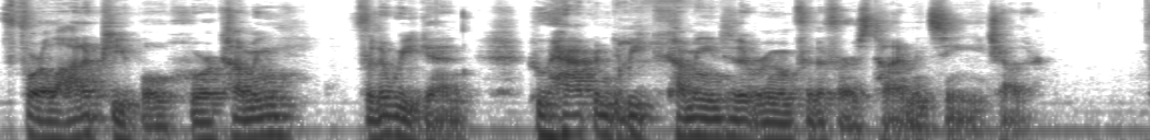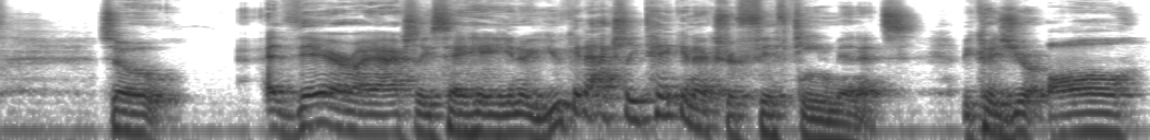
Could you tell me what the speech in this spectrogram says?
for a lot of people who are coming for the weekend who happen to be coming into the room for the first time and seeing each other. So there, I actually say, hey, you know, you could actually take an extra 15 minutes because you're all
